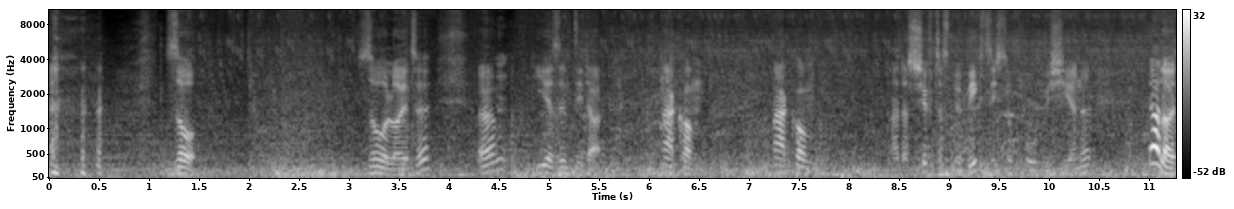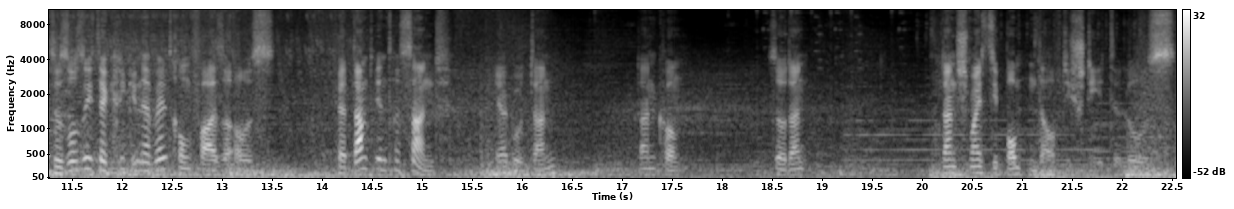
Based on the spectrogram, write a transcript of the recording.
so. So, Leute. Ähm, hier sind die da. Na komm. Na komm. Ah, das Schiff, das bewegt sich so komisch hier, ne? Ja, Leute, so sieht der Krieg in der Weltraumphase aus. Verdammt interessant. Ja gut, dann. Dann komm. So, dann. Dann schmeißt die Bomben da auf die Städte. Los.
